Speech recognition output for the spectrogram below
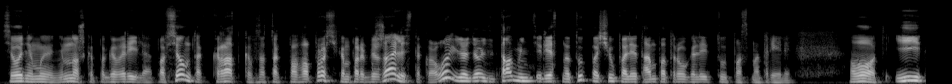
Сегодня мы немножко поговорили обо всем, так кратко, вот так по вопросикам пробежались, такой, ой, ой, ой, там интересно, тут пощупали, там потрогали, тут посмотрели. Вот, и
